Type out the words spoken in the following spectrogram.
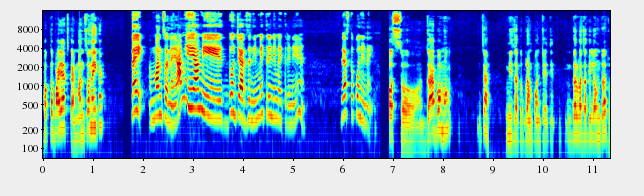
फक्त बायाच काय? माणसं नाही काय नाही माणसं नाही. आम्ही आम्ही दोन चार जणी. मैत्रिणी मैत्रिणी. आहे. जास्त कोणी नाही. असं. जा बा मग. जा. मी जातो ग्रामपंचायतीत. दरवाजा की लावून जातो?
